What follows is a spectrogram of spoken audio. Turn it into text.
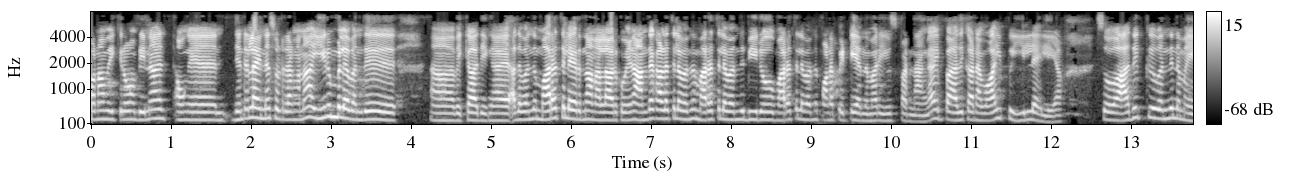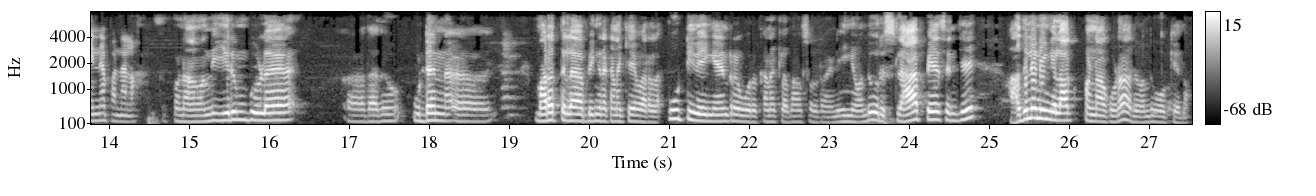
பணம் வைக்கிறோம் அப்படின்னா அவங்க ஜென்ரலாக என்ன சொல்கிறாங்கன்னா இரும்பில் வந்து வைக்காதீங்க. அது வந்து மரத்தில் இருந்தால் நல்லாயிருக்கும் ஏன்னா அந்த காலத்தில் வந்து மரத்தில் வந்து பீரோ மரத்தில் வந்து பணப்பெட்டி அந்த மாதிரி யூஸ் பண்ணாங்க. இப்போ அதுக்கான வாய்ப்பு இல்லை இல்லையா? ஸோ அதுக்கு வந்து நம்ம என்ன பண்ணலாம்? இப்போ நான் வந்து இரும்புல அதாவது உடன் மரத்துல அப்படிங்கிற கணக்கே வரல. பூட்டி வைங்கன்ற ஒரு கணக்குல தான் சொல்றேன். நீங்க வந்து ஒரு ஸ்லாப்பே செஞ்சு அதுல நீங்க லாக் பண்ணா கூட அது வந்து ஓகே தான்.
